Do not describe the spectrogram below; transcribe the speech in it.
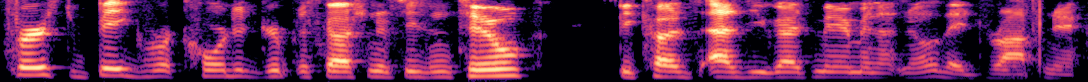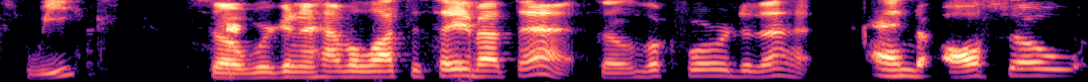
first big recorded group discussion of season two, because as you guys may or may not know, they drop next week. So we're going to have a lot to say about that. So look forward to that. and also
